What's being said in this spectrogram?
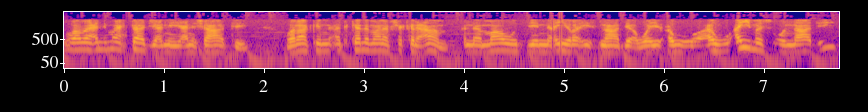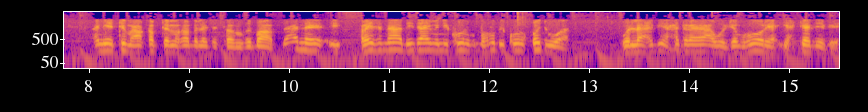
ويعني ما يحتاج يعني يعني شهادتي. ولكن أتكلم أنا بشكل عام أن ما ودي أن أي رئيس نادي أو اي أو, أو أي مسؤول نادي أن يتم عقبته من قبل لجنة الانضباط. لأن رئيس النادي دائما يكون المفروض يكون قدوة واللاعبين حتى أو الجمهور يحتذي به.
